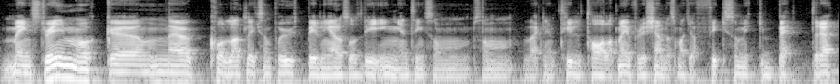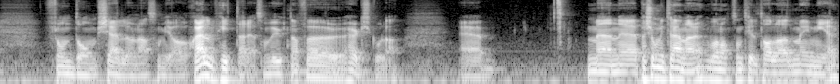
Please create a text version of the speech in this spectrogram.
mainstream och eh, när jag kollat liksom på utbildningar och så, det är ingenting som, som verkligen tilltalat mig för det kändes som att jag fick så mycket bättre från de källorna som jag själv hittade, som var utanför högskolan. Eh, men eh, personlig tränare var något som tilltalade mig mer.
